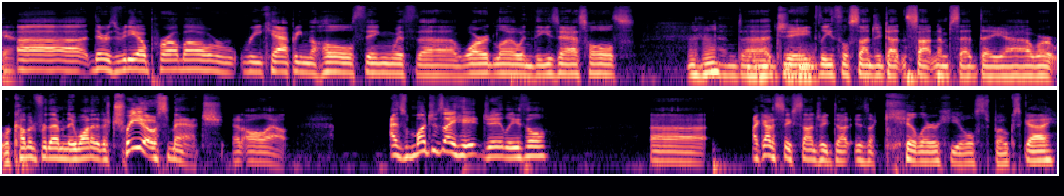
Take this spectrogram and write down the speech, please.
Yeah. Uh, there was a video promo recapping the whole thing with uh, Wardlow and these assholes. And uh, Jay Lethal, Sanjay Dutt, and Satnam said they uh, were, were coming for them and they wanted a trios match at All Out. As much as I hate Jay Lethal, uh, I gotta say Sanjay Dutt is a killer heel spokes guy.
